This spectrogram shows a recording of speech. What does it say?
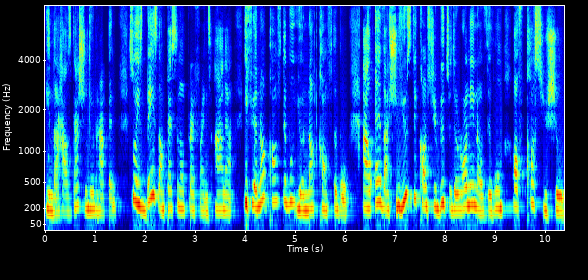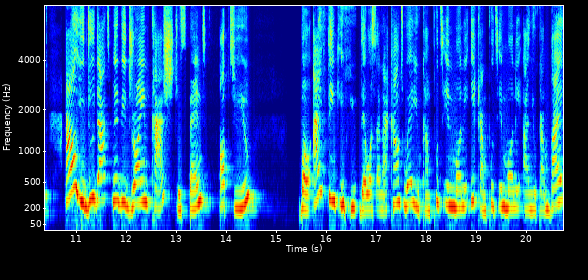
in the house. That shouldn't happen. So it's based on personal preference, Anna. If you're not comfortable, you're not comfortable. However, should you still contribute to the running of the home? Of course you should. How you do that? Maybe drawing cash to spend up to you but I think if you, there was an account where you can put in money, he can put in money and you can buy,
